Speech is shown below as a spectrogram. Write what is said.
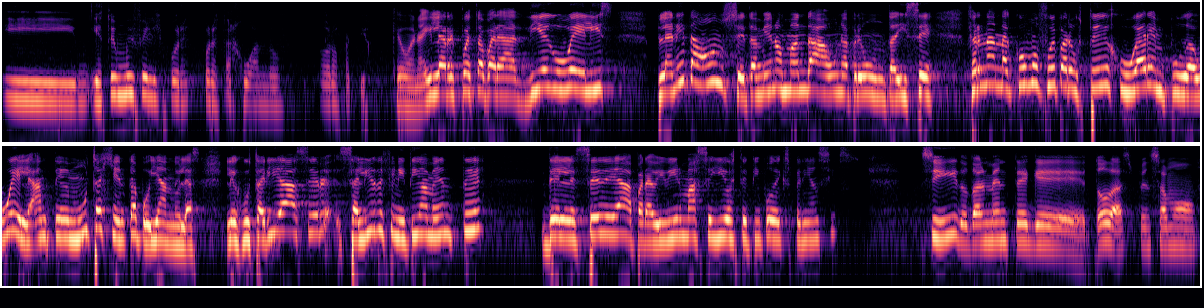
y, estoy muy feliz por estar jugando todos los partidos. Qué buena. Y la respuesta para Diego Vélez. Planeta 11 también nos manda una pregunta. Dice, Fernanda, ¿cómo fue para ustedes jugar en Pudahuel ante mucha gente apoyándolas? ¿Les gustaría hacer salir definitivamente del CDA para vivir más seguido este tipo de experiencias? Sí, totalmente que todas pensamos,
